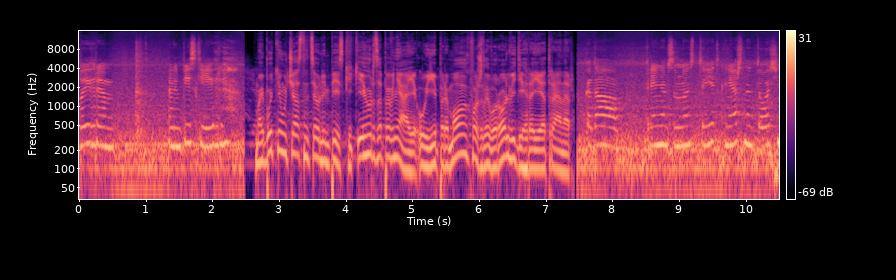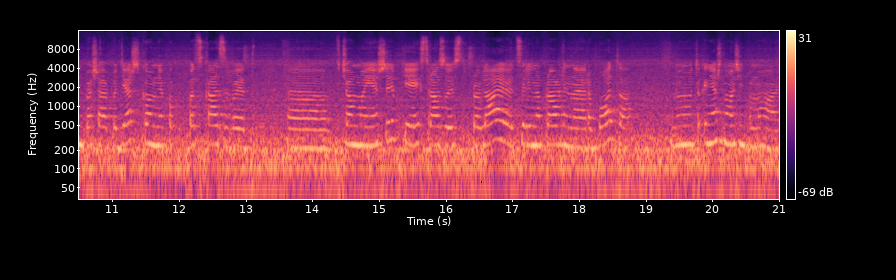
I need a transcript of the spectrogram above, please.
выиграем Олимпийские игры. Майбутня учасниця Олімпійських ігор запевняє, у її перемогах важливу роль відіграє тренер. Когда тренер со мной стоит, конечно, это очень большая поддержка. Он мне по- подсказывает, э, в чем мои ошибки, я их сразу исправляю. Целенаправленная работа. Ну, это, конечно, очень помогает.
